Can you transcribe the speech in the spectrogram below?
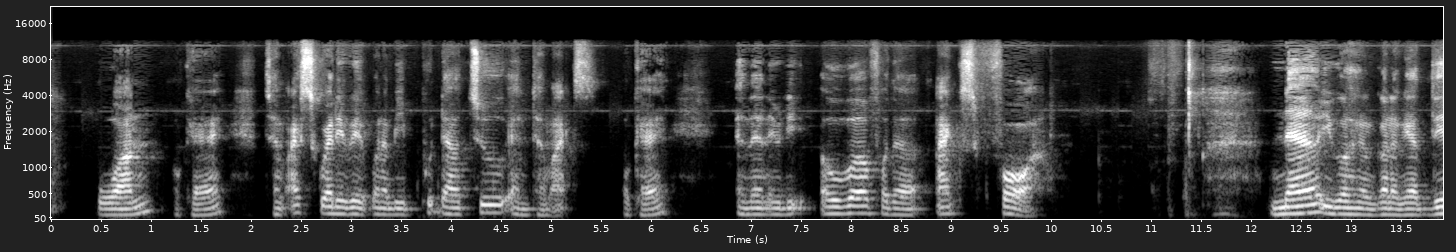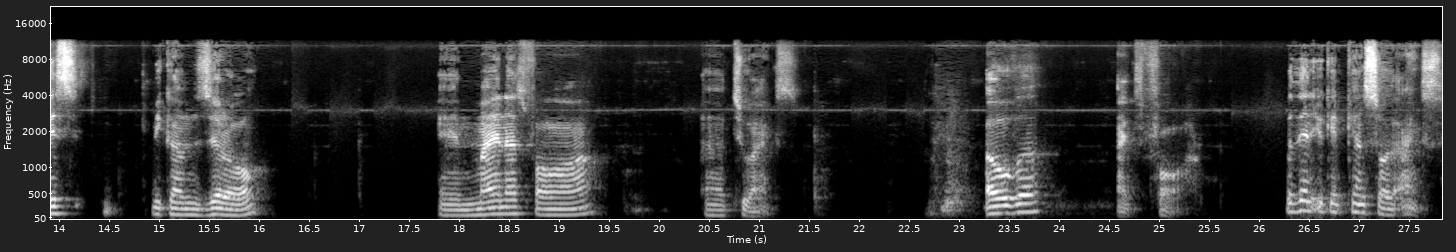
1, okay, times x squared going to be put down 2 and times x, okay and then it will be over for the x4. Now you're gonna get this becomes zero and minus 4 uh, 2x over x4. But then you can cancel the x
